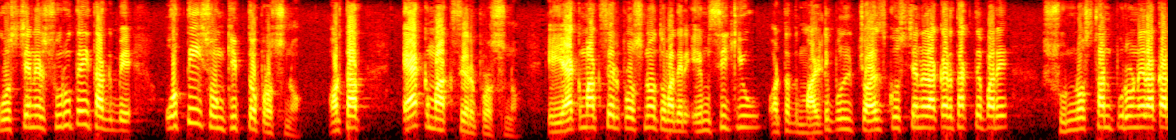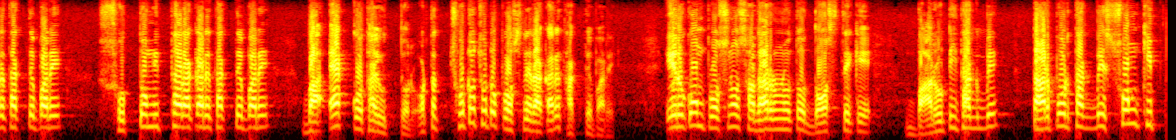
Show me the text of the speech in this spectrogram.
কোশ্চেনের শুরুতেই থাকবে অতি সংক্ষিপ্ত প্রশ্ন, অর্থাৎ এক মার্কসের প্রশ্ন। এই এক মার্কসের প্রশ্ন তোমাদের এমসিকিউ অর্থাৎ মাল্টিপল চয়েস কোশ্চেনের আকারে থাকতে পারে, শূন্যস্থান পূরণের আকারে থাকতে পারে, সত্য মিথ্যার আকারে থাকতে পারে, বা এক কথায় উত্তর, অর্থাৎ ছোট ছোট প্রশ্নের আকারে থাকতে পারে। এরকম প্রশ্ন সাধারণত দশ থেকে বারোটি থাকবে। তারপর থাকবে সংক্ষিপ্ত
